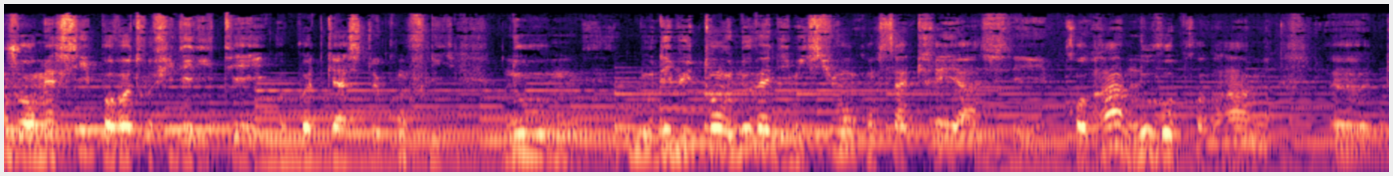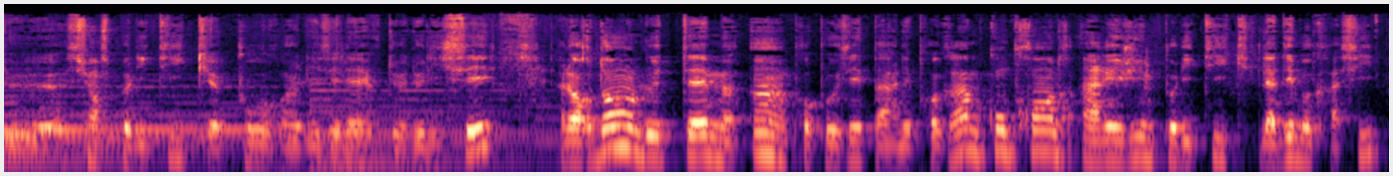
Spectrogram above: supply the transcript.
Bonjour, merci pour votre fidélité au podcast Conflit. Nous, débutons une nouvelle émission consacrée à ces programmes, nouveaux programmes euh, de sciences politiques pour les élèves de, de lycée. Alors dans le thème 1 proposé par les programmes, comprendre un régime politique, la démocratie,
